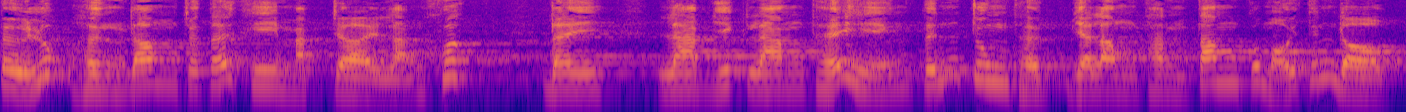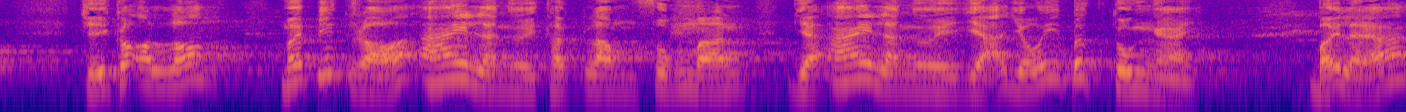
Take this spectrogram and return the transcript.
từ lúc hừng đông cho tới khi mặt trời lặn khuất. Đây là việc làm thể hiện tính trung thực và lòng thành tâm của mỗi tín đồ. Chỉ có Allah mới biết rõ ai là người thật lòng phụng mệnh và ai là người giả dối bất tuân Ngài. Bởi lẽ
